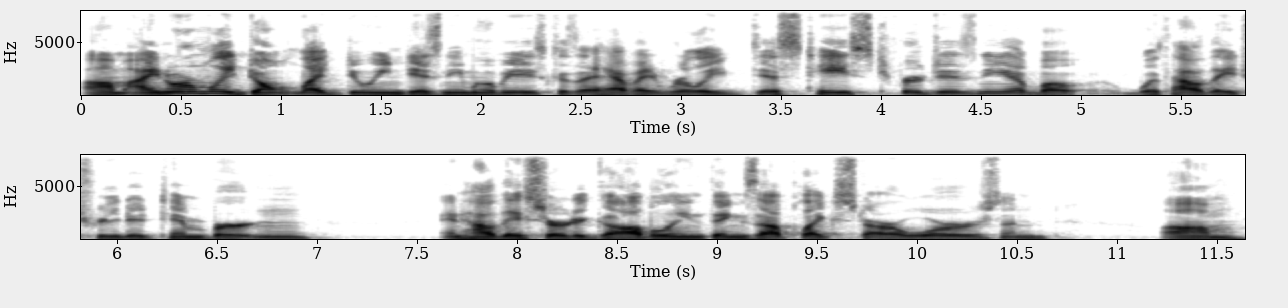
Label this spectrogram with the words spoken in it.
Um, I normally don't like doing Disney movies because I have a really distaste for Disney about with how they treated Tim Burton and how they started gobbling things up like Star Wars and um,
